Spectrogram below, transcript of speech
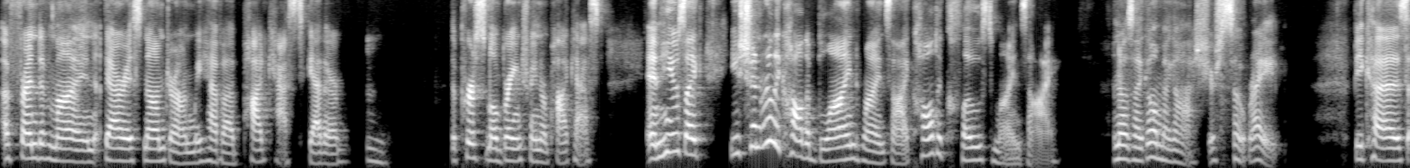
a friend of mine, Darius Namdaran, we have a podcast together. Mm the personal brain trainer podcast. And he was like, You shouldn't really call it a blind mind's eye, call it a closed mind's eye. And I was like, Oh my gosh, you're so right. Because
